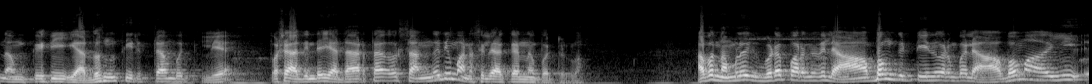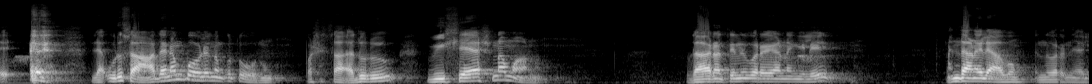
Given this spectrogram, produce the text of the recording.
നമുക്ക് ഈ അതൊന്നും തിരുത്താൻ പറ്റില്ല. പക്ഷെ അതിന്റെ യഥാർത്ഥ ഒരു സംഗതി മനസ്സിലാക്കാനേ പറ്റുള്ളൂ. അപ്പം നമ്മൾ ഇവിടെ പറഞ്ഞത് ലാഭം കിട്ടിയെന്ന് പറയുമ്പോൾ ലാഭമായി ഒരു സാധനം പോലെ നമുക്ക് തോന്നും. പക്ഷെ അതൊരു വിശേഷണമാണ്. ഉദാഹരണത്തിന് പറയുകയാണെങ്കിൽ എന്താണ് ലാഭം എന്ന് പറഞ്ഞാൽ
